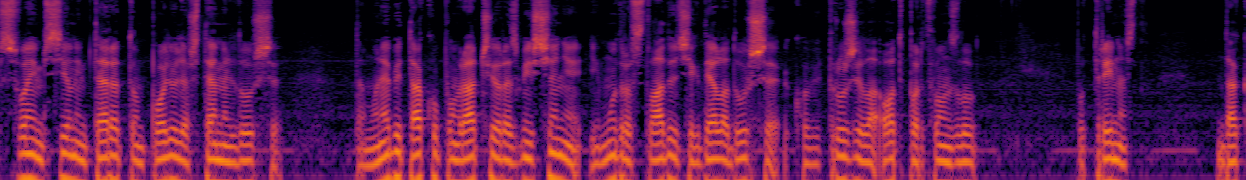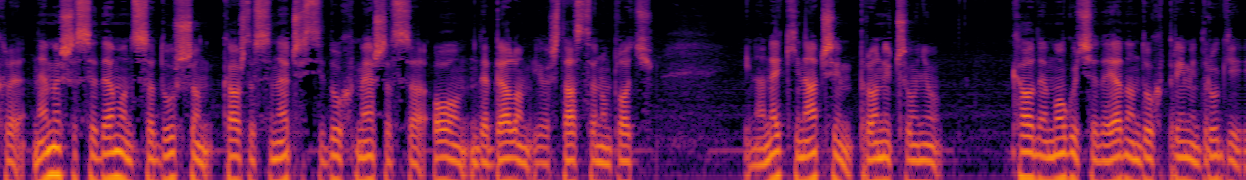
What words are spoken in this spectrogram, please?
svojim silnim teretom poljuljaš temelj duše, da mu ne bi tako pomračio razmišljanje i mudrost vladajućeg dela duše koja bi pružila otpor tvom zlu. Po 13. Dakle, ne meša se demon sa dušom kao što se nečisti duh meša sa ovom debelom i veštastvenom ploću i na neki način proniče u nju, kao da je moguće da jedan duh primi drugi,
